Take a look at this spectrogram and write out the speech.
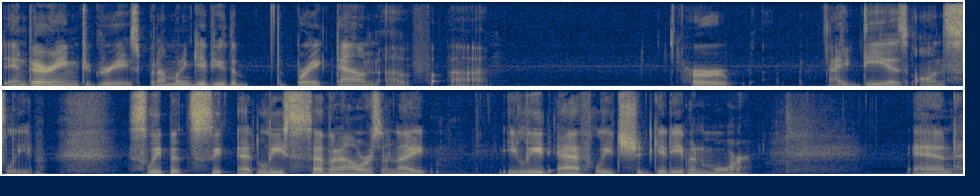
in varying degrees. But I'm going to give you the, the breakdown of uh, her ideas on sleep. Sleep at, at least seven hours a night. Elite athletes should get even more. And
